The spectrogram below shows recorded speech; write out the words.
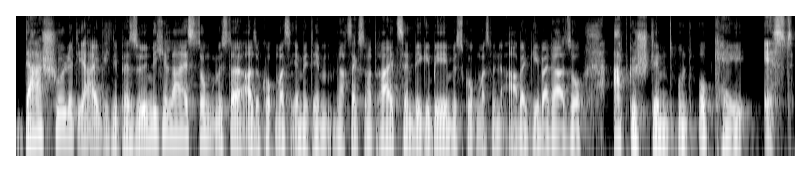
Da schuldet ihr eigentlich eine persönliche Leistung. Müsst ihr also gucken, was ihr mit dem nach 613 BGB, müsst gucken, was mit dem Arbeitgeber da so abgestimmt und okay ist.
